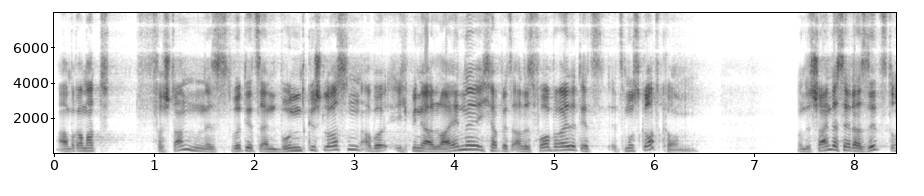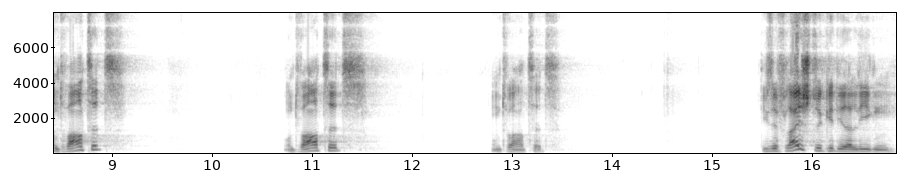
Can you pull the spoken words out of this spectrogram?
Abraham hat verstanden, es wird jetzt ein Bund geschlossen, aber ich bin ja alleine, ich habe jetzt alles vorbereitet, jetzt, jetzt muss Gott kommen. Und es scheint, dass er da sitzt und wartet und wartet und wartet. Diese Fleischstücke, die da liegen,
